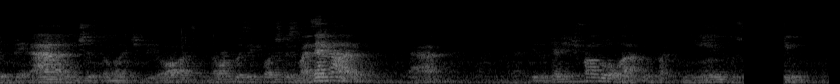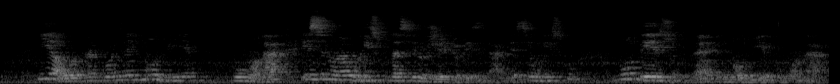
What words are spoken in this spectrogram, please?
operar, de tomar antibiótico, então é uma coisa que pode acontecer, mas é raro. Tá? Aquilo que a gente falou lá, UPA 500, mil. E a outra coisa é a embolia pulmonar. Esse não é um risco da cirurgia de obesidade, esse é um risco do obeso, né? embolia pulmonar.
